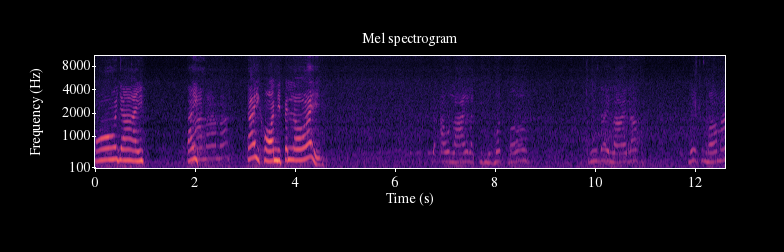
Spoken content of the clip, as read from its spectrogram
โอ้ยายใต้ มามามา ใต้ขอนนี่เป็นร้อย จะเอาลายละกินบุมดบ่นี่ได้ลายแล้วนี่คุณหมอมา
